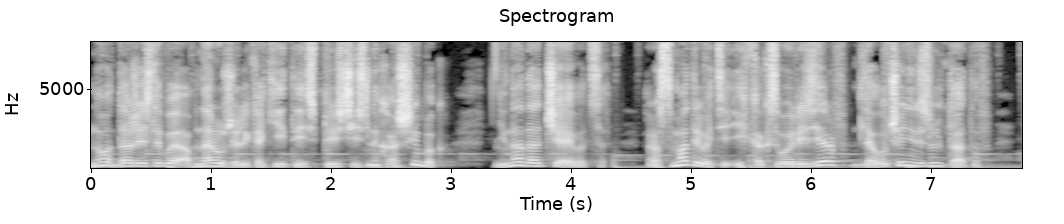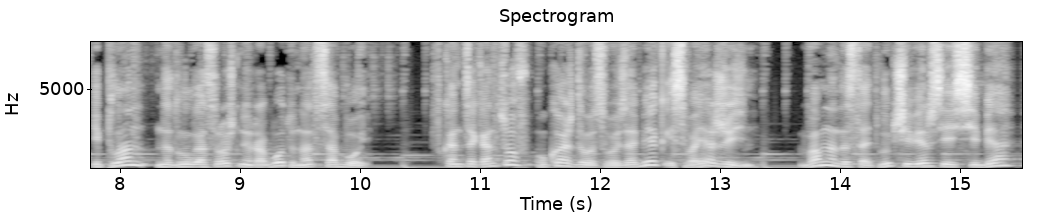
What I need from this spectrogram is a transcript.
Но даже если вы обнаружили какие-то из перечисленных ошибок, не надо отчаиваться. Рассматривайте их как свой резерв для улучшения результатов и план на долгосрочную работу над собой. В конце концов, у каждого свой забег и своя жизнь. Вам надо стать лучшей версией себя,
